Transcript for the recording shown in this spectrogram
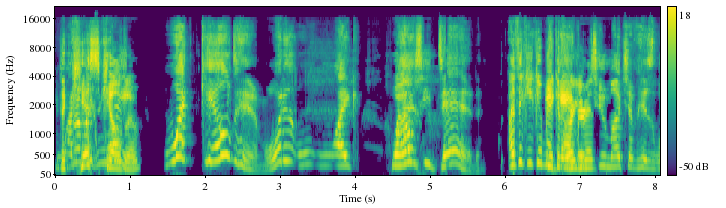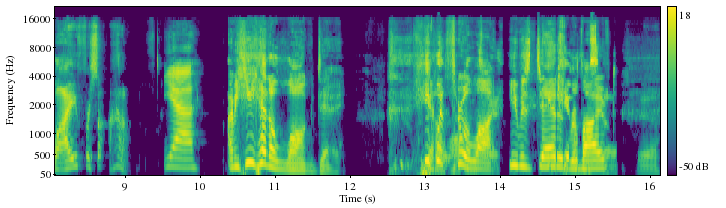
the I'm kiss like, killed him. what killed him what is like Well, why is he dead I think you can he make an gave her argument. too much of his life or something i don't Yeah. I mean, he had a long day. he had a went through a lot. day. He was He dead and revived. himself.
